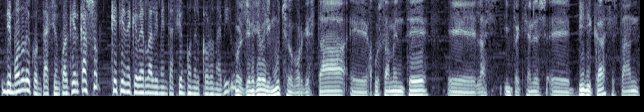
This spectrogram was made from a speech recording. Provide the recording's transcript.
de modo de contagio. En cualquier caso, ¿qué tiene que ver la alimentación con el coronavirus? Bueno, tiene que ver y mucho, porque está eh, justamente eh, las infecciones eh, víricas están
